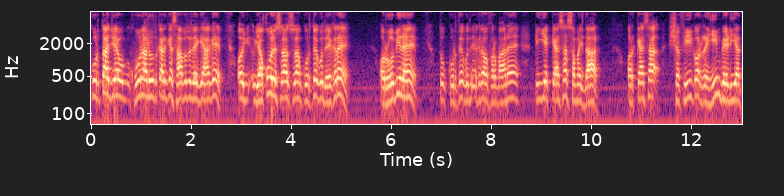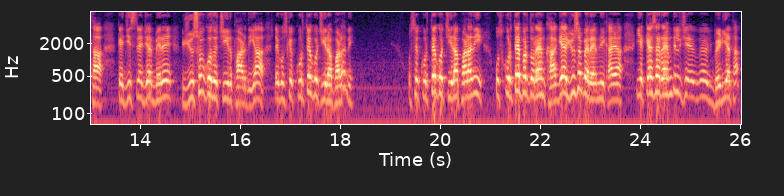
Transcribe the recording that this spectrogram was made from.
कुर्ता जो है, वो खून आलूद करके साबुत लेके आ गए। और याकूब अलैहिस्सलाम कुर्ते को देख रहे हैं और रो भी रहे हैं। तो कुर्ते को देख रहे हैं और फरमा रहे हैं कि ये कैसा समझदार और कैसा शफीक और रहीम भेड़िया था कि जिसने जो मेरे यूसुफ को तो चीर फाड़ दिया, लेकिन उसके कुर्ते को चीरा फाड़ा नहीं। उसे कुर्ते को चीरा फाड़ा नहीं। उस कुर्ते पर तो रहम खा गया, यूसुफ पे रहम नहीं खाया। ये कैसा रहम दिल भेड़िया था?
